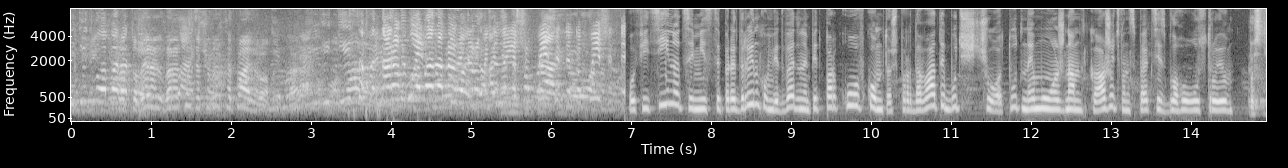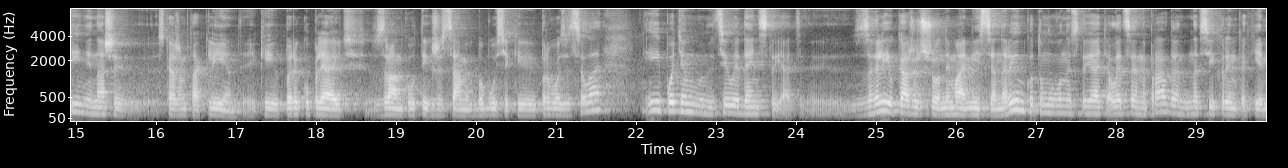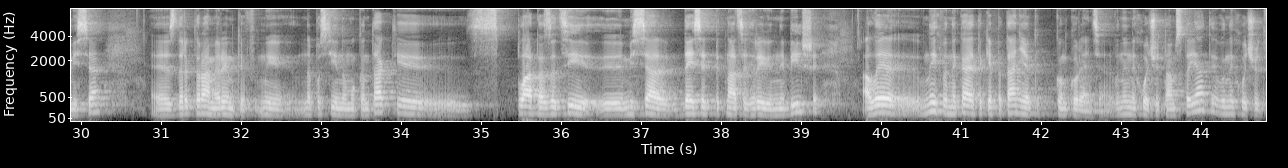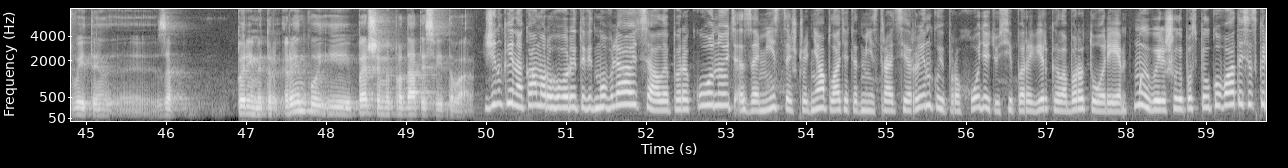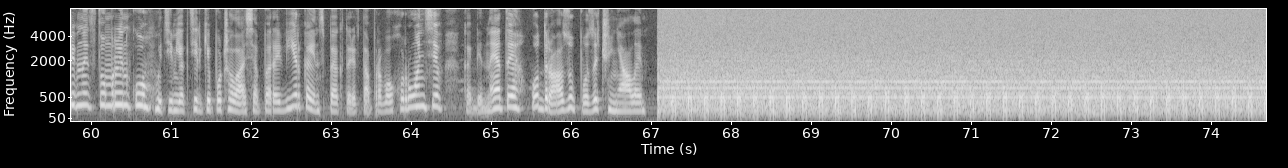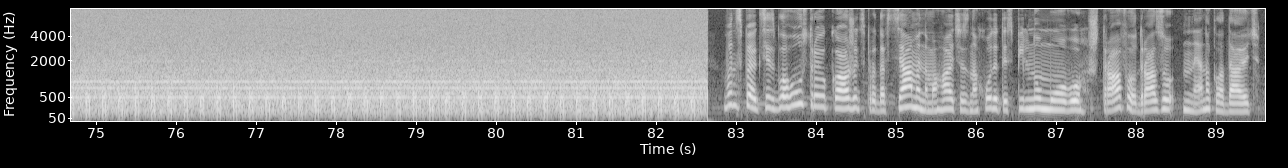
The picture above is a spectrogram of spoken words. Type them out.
ідіть в Тобто ви, лабораторію. ви рахуєте, що ви все правильно робите, так? Ідіть, запитайте в що лабораторію, а не якщо пишете, то пишете. Офіційно це місце перед ринком відведено під парковку, тож продавати будь-що тут не можна, кажуть в інспекції з благоустрою. Постійні наші, скажімо так, клієнти, які перекупляють зранку у тих же самих бабусь, які привозять з села, і потім цілий день стоять. Взагалі кажуть, що немає місця на ринку, тому вони стоять, але це неправда. На всіх ринках є місця. Е, З директорами ринків ми на постійному контакті. Сплата за ці е, місця 10-15 гривень не більше. Але е, в них виникає таке питання, як конкуренція. Вони не хочуть там стояти, вони хочуть вийти за периметр ринку і першими продати свій товар. Жінки на камеру говорити відмовляються, але переконують, за місце щодня платять адміністрації ринку і проходять усі перевірки лабораторії. Ми вирішили поспілкуватися з керівництвом ринку. Утім, як тільки почалася перевірка інспекторів та правоохоронців, кабінети одразу позачиняли. Інспекції з благоустрою кажуть, з продавцями намагаються знаходити спільну мову. Штрафи одразу не накладають.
